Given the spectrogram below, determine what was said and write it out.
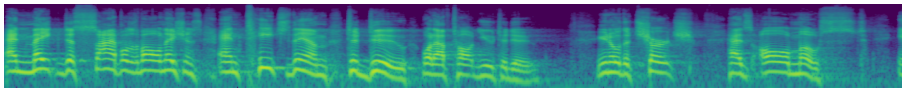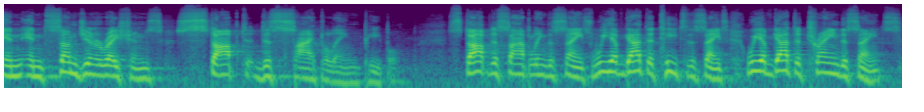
and make disciples of all nations and teach them to do what I've taught you to do. You know, the church has almost, in, in some generations, stopped discipling people. Stop discipling the saints. We have got to teach the saints. We have got to train the saints.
